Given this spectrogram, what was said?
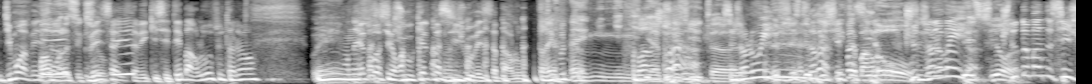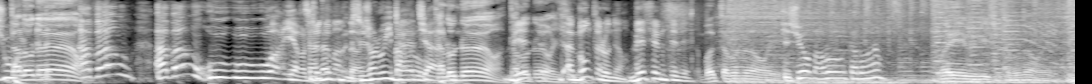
Dis-moi, Bravo, la section. Vincent, il savait qui c'était Barlow tout à l'heure Oui, on est Quel pas sûr. joue Quel poste il joue, Vincent Barlow C'est Jean-Louis. Je te demande, Bien sûr. je te demande s'il joue Talonneur. avant, avant ou, ou, ou arrière. Je C'est te demande. c'est Jean-Louis Barlow. il joue. un bon talonneur. BFM TV. Un bon talonneur, oui. T'es sûr, Barlow, talonneur Oui, oui, oui, c'est talonneur, oui.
